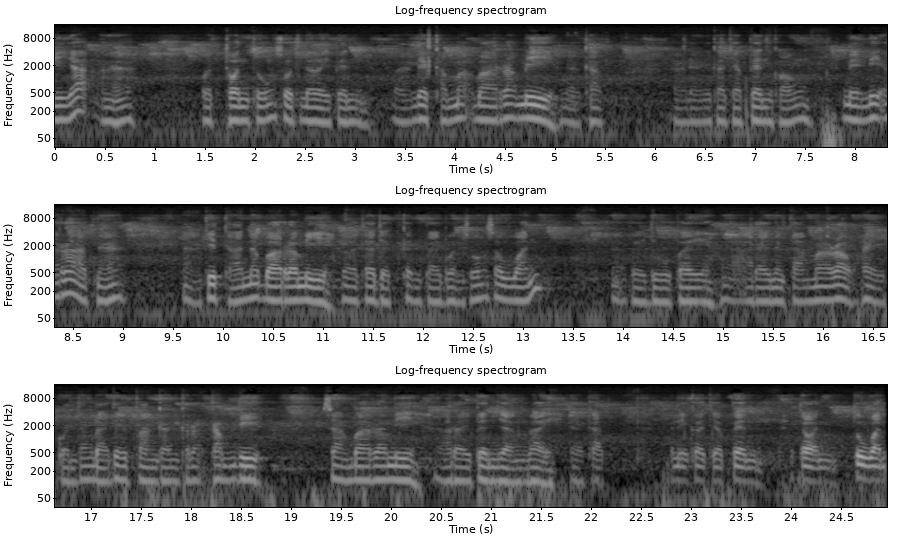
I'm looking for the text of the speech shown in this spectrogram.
มียะนะฮะอดทนสูงสุดเลยเป็นเด็กขมะบารมีนะครับ นนี้ก็จะเป็นของเมมิราชนะทิฏฐานบารมีก็จะเด็ดขึ้นไปบนสวงสวรรค์ไปดูไปอะไรต่างๆมาเล่าให้คนทั้งหลายได้ฟังการกระทำดี สร้างบารมีอะไรเป็นอย่างไรนะครับ อันนี้ก็จะเป็นตอนตุวัน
